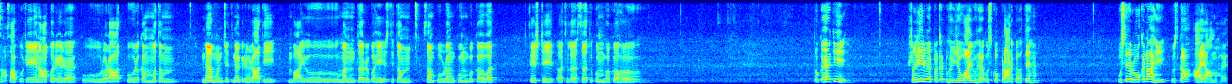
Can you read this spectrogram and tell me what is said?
नासापुटेनापरेण पूरणात् पूरकं न मुंचित न गृह्णाति। वायुमन्तर्बहिः स्थितं सम्पूर्णं कुम्भकवत्। तिष्ठेत् अचल स कुम्भकः। तो कहे कि शरीर में प्रकट हुई जो वायु है, उसको प्राण कहते हैं। उसे रोकना ही उसका आयाम है।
